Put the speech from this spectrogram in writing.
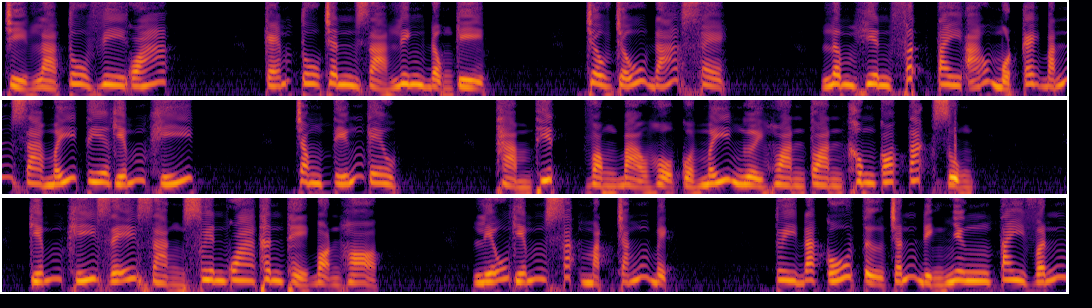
Chỉ là tu vi quá. Kém tu chân giả linh động kỳ. Châu chấu đá xe. Lâm Hiên phất tay áo một cái bắn ra mấy tia kiếm khí. Trong tiếng kêu. Thảm thiết vòng bảo hộ của mấy người hoàn toàn không có tác dụng. Kiếm khí dễ dàng xuyên qua thân thể bọn họ. Liễu kiếm sắc mặt trắng bịch. Tuy đã cố tự chấn định nhưng tay vẫn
